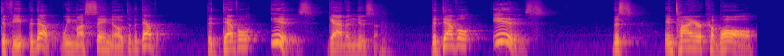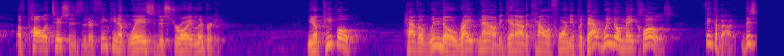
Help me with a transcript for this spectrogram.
defeat the devil. We must say no to the devil. The devil is Gavin Newsom. The devil is this entire cabal of politicians that are thinking up ways to destroy liberty. You know, people have a window right now to get out of California, but that window may close. Think about it. This,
